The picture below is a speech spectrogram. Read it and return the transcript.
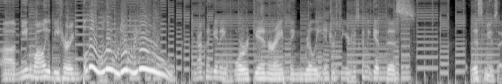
Uh, meanwhile, you'll be hearing blue, blue, blue, blue. You're not going to get any organ or anything really interesting. You're just going to get this this music.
